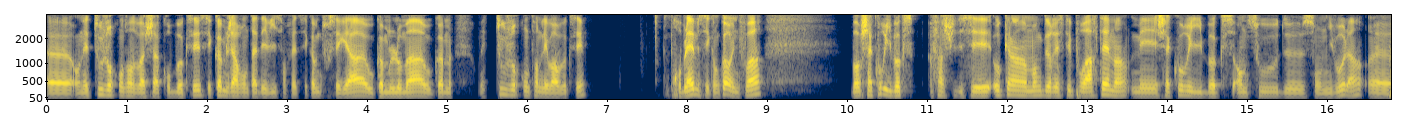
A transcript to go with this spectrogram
On est toujours content de voir Shakur boxer. C'est comme Gervonta Davis en fait. C'est comme tous ces gars ou comme Loma ou comme on est toujours content de les voir boxer. Le problème, c'est qu'encore une fois, Bon, Shakur, il boxe. Enfin, c'est aucun manque de respect pour Artem, hein, mais Shakur, il boxe en dessous de son niveau là. Euh,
